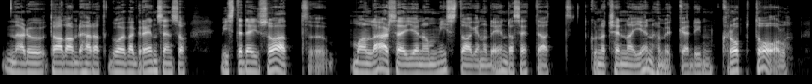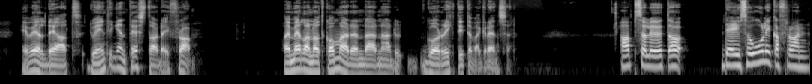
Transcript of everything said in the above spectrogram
när du talar om det här att gå över gränsen, så visst är det ju så att eh, man lär sig genom misstagen och det enda sättet att kunna känna igen hur mycket din kropp tål är väl det att du egentligen testar dig fram. Och emellanåt kommer den där när du går riktigt över gränsen. Absolut, och det är ju så olika från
